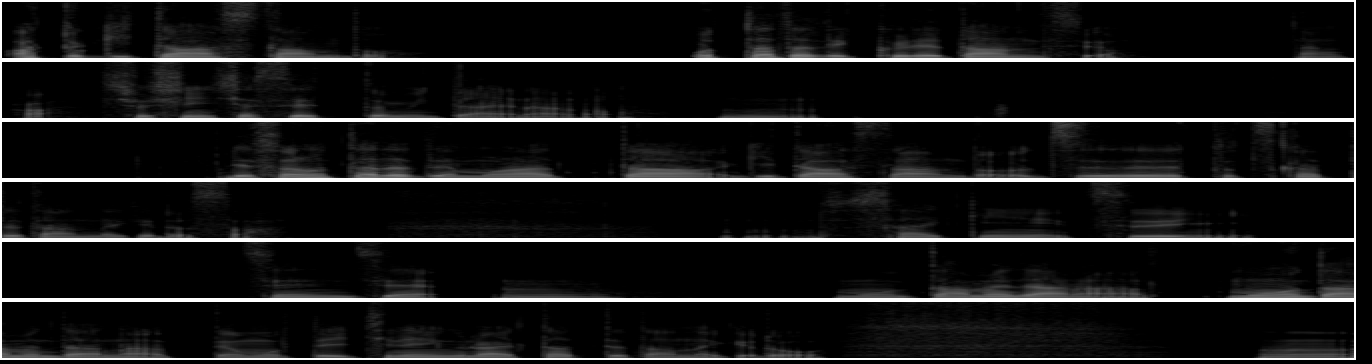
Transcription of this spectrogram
あとギタースタンドをタダでくれたんですよ。なんか初心者セットみたいなの。うん。で、そのタダでもらったギタースタンドをずっと使ってたんだけどさ、最近ついに全然、うん、もうダメだな、もうダメだなって思って1年ぐらい経ってたんだけど、うん、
